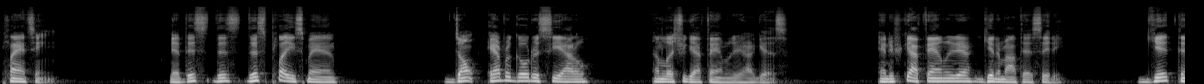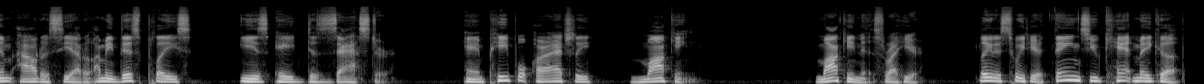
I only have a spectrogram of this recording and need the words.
planting. Yeah, this this this place, man. Don't ever go to Seattle unless you got family there, I guess. And if you got family there, get them out that city. Get them out of Seattle. I mean, this place is a disaster. And people are actually mocking, mocking this right here. Look at this tweet here. Things you can't make up.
